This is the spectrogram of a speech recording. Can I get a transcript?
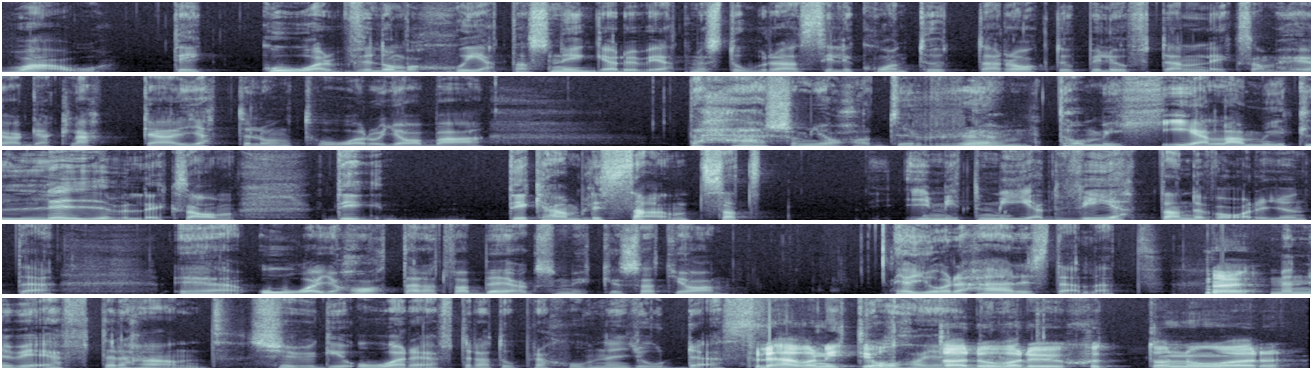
wow, det går, för de var sketa snygga du vet, med stora silikontuttar rakt upp i luften, liksom höga klackar, jättelångt hår och jag bara det här som jag har drömt om i hela mitt liv, liksom. Det, det kan bli sant. Så att i mitt medvetande var det ju inte, eh, åh, jag hatar att vara bög så mycket så att jag, jag gör det här istället. Nej. Men nu i efterhand, 20 år efter att operationen gjordes. För det här var 98, då, då var du 17 år.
